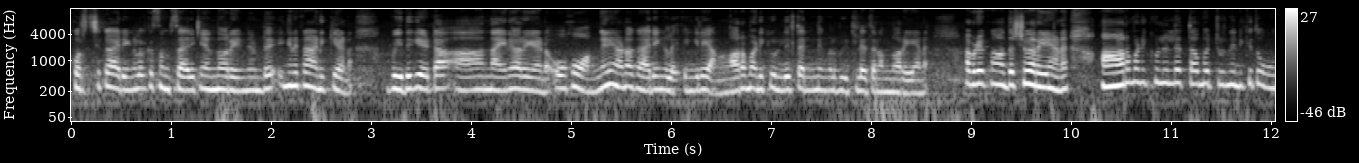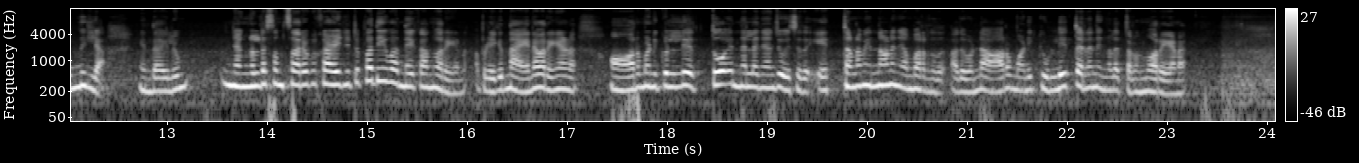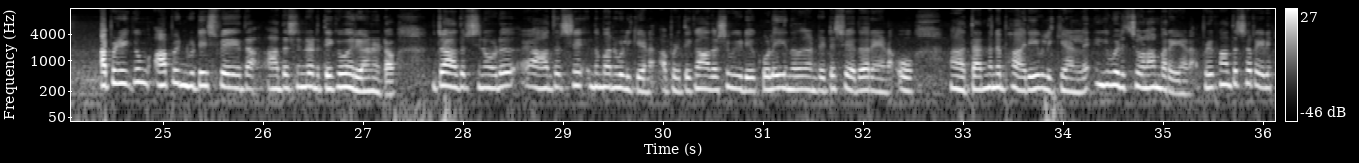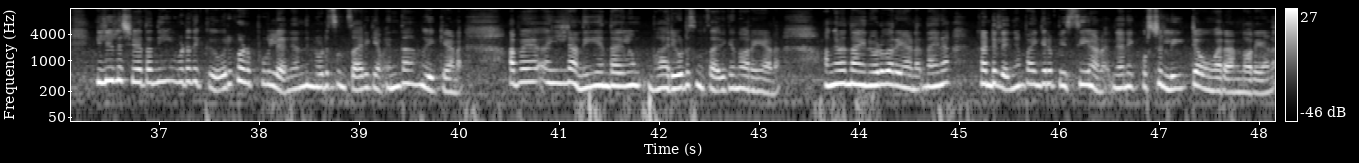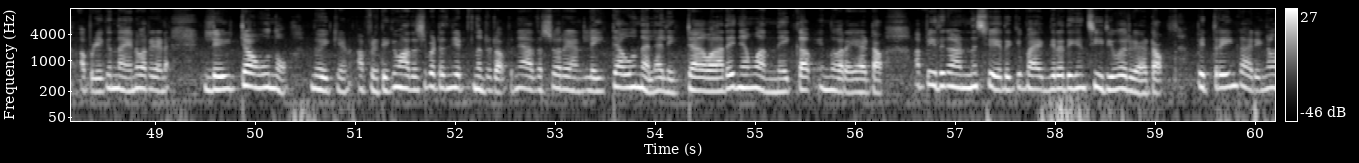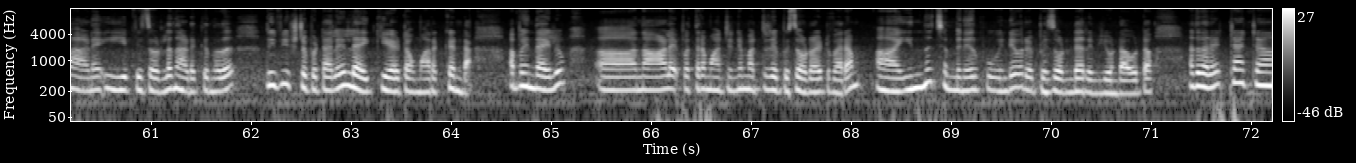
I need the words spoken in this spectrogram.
കുറച്ച് കാര്യങ്ങളൊക്കെ സംസാരിക്കാമെന്ന് പറയുന്നുണ്ട് ഇങ്ങനെ കാണിക്കുകയാണ്. അപ്പോൾ ഇത് കേട്ട ആ നയന പറയുകയാണ് ഓഹോ അങ്ങനെയാണോ കാര്യങ്ങൾ എങ്കിൽ ആറ് മണിക്കുള്ളിൽ തന്നെ നിങ്ങൾ വീട്ടിലെത്തണം എന്ന് പറയുകയാണ് അപ്പോഴേക്കും ആദർശ് പറയുകയാണ് ആറ് മണിക്കുള്ളിൽ എത്താൻ പറ്റുമെന്ന് എനിക്ക് തോന്നുന്നില്ല. എന്തായാലും ഞങ്ങളുടെ സംസാരമൊക്കെ കഴിഞ്ഞിട്ട് പതിയെ വന്നേക്കാന്ന് പറയാണ്. അപ്പോഴേക്കും നയന പറയാണ് ആറ് മണിക്കുള്ളിൽ എത്തോ എന്നല്ല ഞാൻ ചോദിച്ചത്. എത്തണം എന്നാണ് ഞാൻ പറഞ്ഞത്. അതുകൊണ്ട് ആറ് മണിക്കുള്ളിൽ തന്നെ നിങ്ങൾ എത്തണം എന്ന് പറയണം. അപ്പോഴേക്കും ആ പെൺകുട്ടി ശ്വേത ആദർശിന്റെ അടുത്തേക്ക് വരികയാണ് കേട്ടോ. എന്നിട്ട് ആദർശിനോട് ആദർശ് എന്ന് പറഞ്ഞ് വിളിക്കുകയാണ്. അപ്പോഴത്തേക്കും ആദർശ് വീഡിയോ കോൾ ചെയ്യുന്നത് കണ്ടിട്ട് ശ്വേത പറയണം ഓ താൻ തന്നെ ഭാര്യയെ വിളിക്കുകയാണല്ലേ? എനിക്ക് വിളിച്ചോളാൻ പറയുകയാണ് അപ്പോഴേക്കും ആദർശ് ഇല്ല ഇല്ലില്ല ശ്വേത നീ ഇവിടെ നിൽക്കുക ഒരു കുഴപ്പമില്ല ഞാൻ നിന്നോട് സംസാരിക്കാം. എന്താണെന്ന് ചോദിക്കുകയാണ്. അപ്പോൾ ഇല്ല നീ എന്തായാലും ഭാര്യയോട് സംസാരിക്കുമെന്ന് പറയുകയാണ് അങ്ങനെ നയനോട് പറയുകയാണ് നയന കണ്ടില്ലേ ഞാൻ ഭയങ്കര ബിസിയാണ്. ഞാൻ കുറച്ച് ലേറ്റ് ആവും വരാമെന്ന് പറയുകയാണ് അപ്പോഴേക്കും നയന പറയുകയാണ് ലേറ്റ് ആവുമെന്നോ എന്ന് ചോദിക്കുകയാണ്. അപ്പോഴത്തേക്കും ആദർശ് പെട്ടെന്ന് ചെട്ടുന്നുണ്ട് കേട്ടോ. അപ്പോൾ ഞാൻ ആദർശ് പറയുകയാണ് ലേറ്റ് ആവുമെന്നല്ല ലേറ്റ് ആവാതെ ഞാൻ വന്നേക്കാം എന്ന് പറയാം കേട്ടോ. അപ്പോൾ ഇത് കാണുന്ന ശ്വേതയ്ക്ക് ഭയങ്കരധികം ചിരി വരും കേട്ടോ. അപ്പോൾ ഇത്രയും കാര്യങ്ങളാണ് ഈ എപ്പിസോഡിൽ നടക്കുന്നത്. റിവ്യൂ ഇഷ്ടപ്പെട്ടാൽ ലൈക്ക് ചെയ്യുക കേട്ടോ. മറക്കണ്ട. അപ്പോൾ എന്തായാലും നാളെ പത്രമാറ്റിന്റെ മറ്റൊരു എപ്പിസോഡായിട്ട് വരാം. ഇന്ന് ചെമ്പനീർ പൂവിന്റെ ഒരു എപ്പിസോഡിന്റെ റിവ്യൂ ഉണ്ടാവും കേട്ടോ. അതുവരെ ടാറ്റാ.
